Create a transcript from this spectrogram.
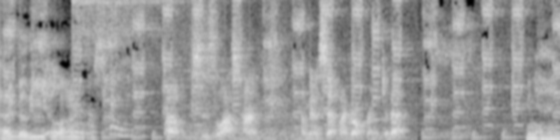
ugly alarms. Wow, this is the last time I'm gonna set my girlfriend to bed. Good night.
